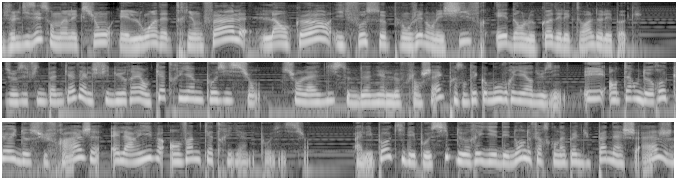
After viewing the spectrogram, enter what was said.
Je le disais, son élection est loin d'être triomphale. Là encore, il faut se plonger dans les chiffres et dans le code électoral de l'époque. Joséphine Pancat, elle figurait en quatrième position sur la liste de Daniel Leflanchec, présentée comme ouvrière d'usine. Et en termes de recueil de suffrages, elle arrive en 24e position à l'époque, il est possible de rayer des noms, de faire ce qu'on appelle du panachage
